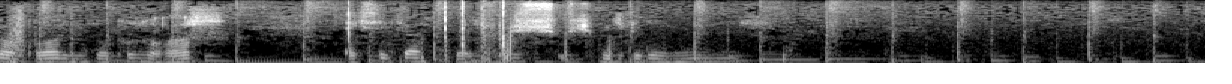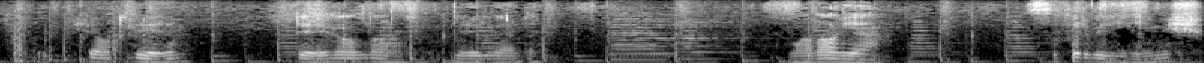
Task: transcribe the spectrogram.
yaptılar 130 dolar. Eksi 2 açmış 3000 gidilmiş. 76 diyelim. Direkt aldı anasını. Direkt verdi. Madalya. Sıfır bilgiliymiş.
